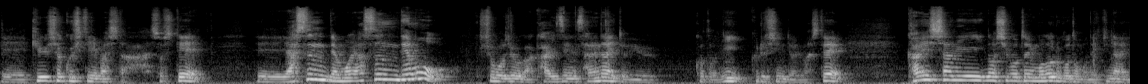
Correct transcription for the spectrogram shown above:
えー、休職していましたそして、えー、休んでも休んでも症状が改善されないということに苦しんでおりまして会社にの仕事に戻ることもできない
